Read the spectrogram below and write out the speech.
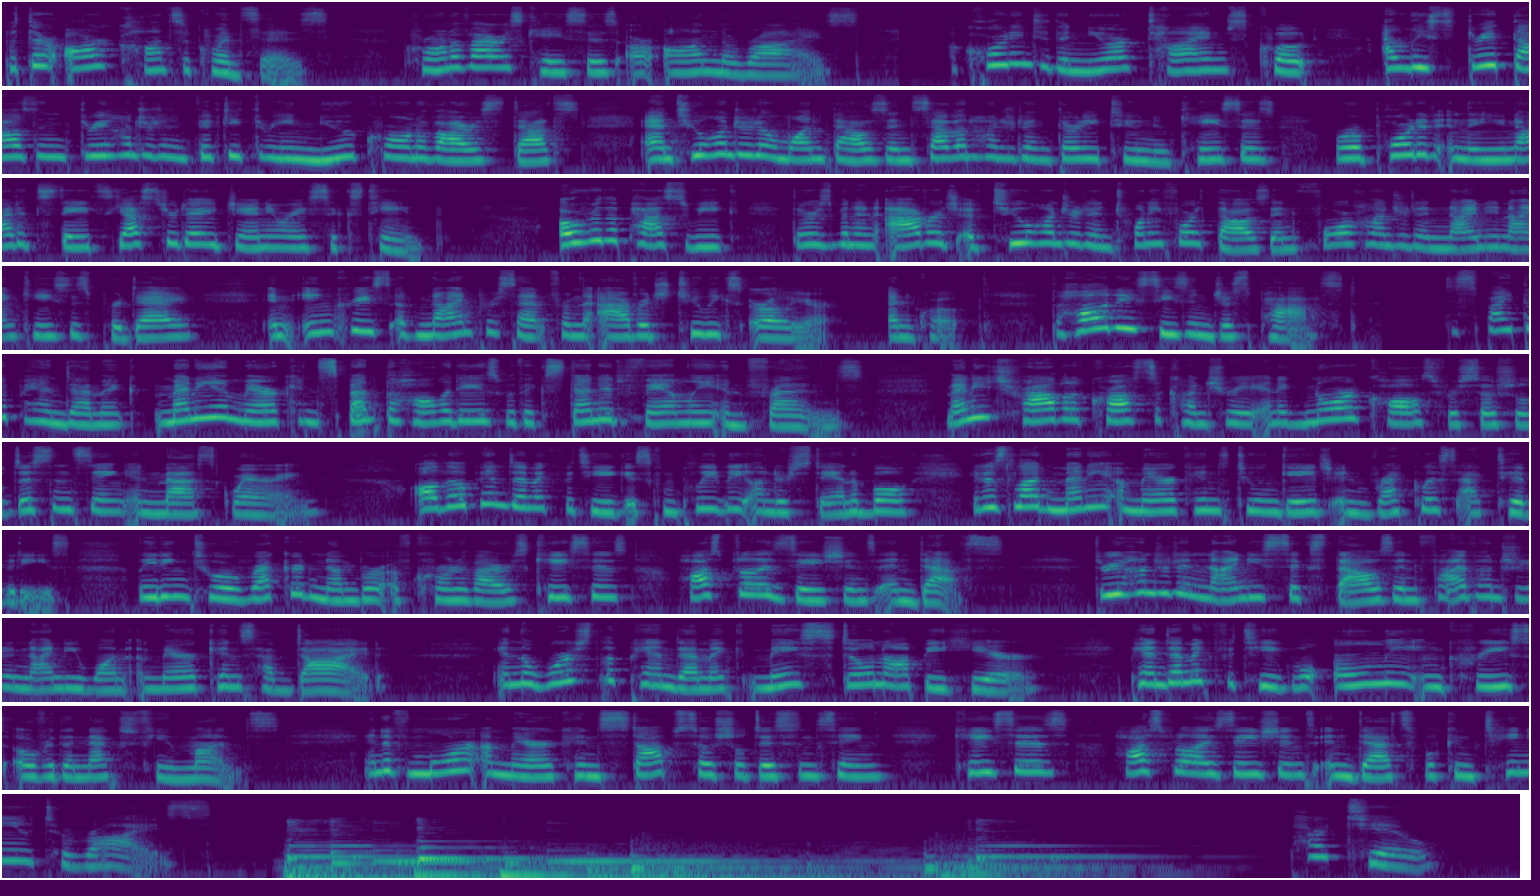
But there are consequences coronavirus cases are on the rise. According to the New York Times, quote, at least 3,353 new coronavirus deaths and 201,732 new cases were reported in the United States yesterday, January 16th. Over the past week, there has been an average of 224,499 cases per day, an increase of 9% from the average two weeks earlier. End quote. The holiday season just passed. Despite the pandemic, many Americans spent the holidays with extended family and friends. Many traveled across the country and ignored calls for social distancing and mask wearing. Although pandemic fatigue is completely understandable, it has led many Americans to engage in reckless activities, leading to a record number of coronavirus cases, hospitalizations, and deaths. 396,591 Americans have died. And the worst of the pandemic may still not be here. Pandemic fatigue will only increase over the next few months. And if more Americans stop social distancing, cases, hospitalizations, and deaths will continue to rise. Part 2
